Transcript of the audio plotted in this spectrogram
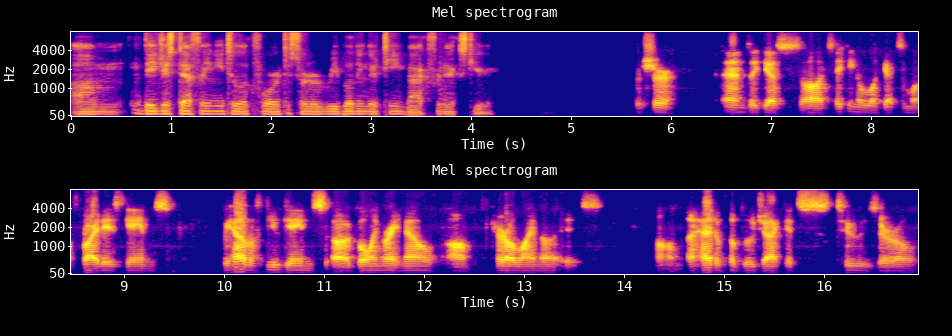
Um, they just definitely need to look forward to sort of rebuilding their team back for next year. For sure. And I guess uh, taking a look at some of Friday's games, we have a few games uh, going right now. Um, Carolina is um, ahead of the Blue Jackets 2 0.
